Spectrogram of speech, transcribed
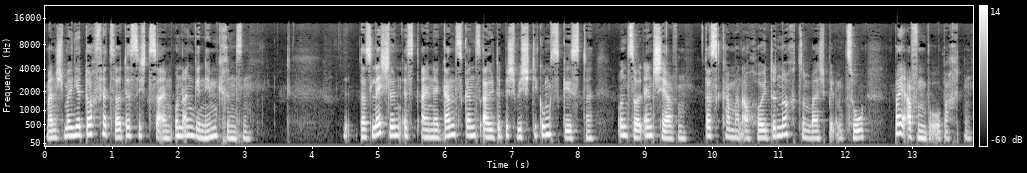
Manchmal jedoch verzerrt es sich zu einem unangenehmen Grinsen. Das Lächeln ist eine ganz, ganz alte Beschwichtigungsgeste und soll entschärfen. Das kann man auch heute noch, zum Beispiel im Zoo, bei Affen beobachten.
